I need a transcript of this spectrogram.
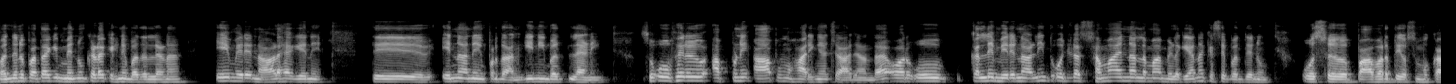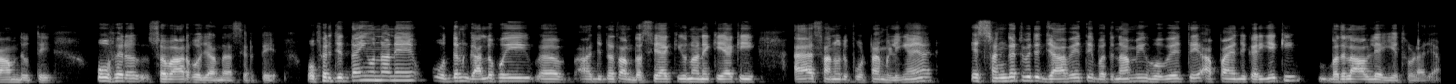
ਬੰਦੇ ਨੂੰ ਪਤਾ ਕਿ ਮੈਨੂੰ ਕਿਹੜਾ ਕਿਸੇ ਨੇ ਬਦਲ ਲੈਣਾ, ਇਹ ਮੇਰੇ ਨਾਲ ਹੈਗੇ ਨੇ। ਤੇ ਇਹਨਾਂ ਨੇ ਪ੍ਰਧਾਨਗੀ ਨਹੀਂ ਬਦ ਲੈਣੀ। ਸੋ ਉਹ ਫਿਰ ਆਪਣੇ ਆਪ ਮੁਹਾਰੀਆਂ ਚ ਆ ਜਾਂਦਾ ਔਰ ਉਹ ਕੱਲੇ ਮੇਰੇ ਨਾਲ ਨਹੀਂ ਉਹ ਜਿਹੜਾ ਸਮਾਂ ਇੰਨਾ ਲੰਮਾ ਮਿਲ ਗਿਆ ਨਾ ਕਿਸੇ ਬੰਦੇ ਨੂੰ ਉਸ ਪਾਵਰ ਤੇ ਉਸ ਮੁਕਾਮ ਦੇ ਉੱਤੇ ਉਹ ਫਿਰ ਸਵਾਰ ਹੋ ਜਾਂਦਾ ਸਿਰ ਤੇ। ਉਹ ਫਿਰ ਜਿੱਦਾਂ ਹੀ ਉਹਨਾਂ ਨੇ ਉਦੋਂ ਗੱਲ ਹੋਈ ਅਹ, ਅੱਜ ਦਾ ਤੁਹਾਨੂੰ ਦੱਸਿਆ ਕਿ ਉਹਨਾਂ ਨੇ ਕਿਹਾ ਕਿ ਇਹ ਸਾਨੂੰ ਰਿਪੋਰਟਾਂ ਮਿਲੀਆਂ ਆ ਇਹ ਸੰਗਤ ਵਿੱਚ ਜਾਵੇ ਤੇ ਬਦਨਾਮੀ ਹੋਵੇ ਤੇ ਆਪਾਂ ਇੰਜ ਕਰੀਏ ਕਿ ਬਦਲਾਵ ਲਿਆਈਏ ਥੋੜਾ ਜਿਹਾ।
